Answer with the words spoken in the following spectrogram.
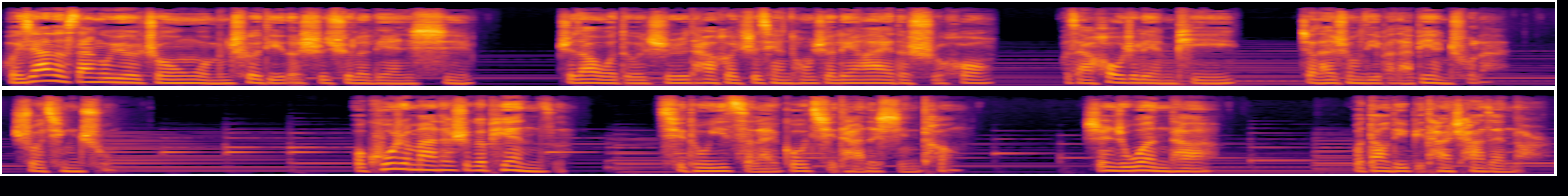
回家的三个月中，我们彻底的失去了联系。直到我得知他和之前同学恋爱的时候，我才厚着脸皮叫他兄弟把他变出来，说清楚。我哭着骂他是个骗子，企图以此来勾起他的心疼，甚至问他，我到底比他差在哪儿。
